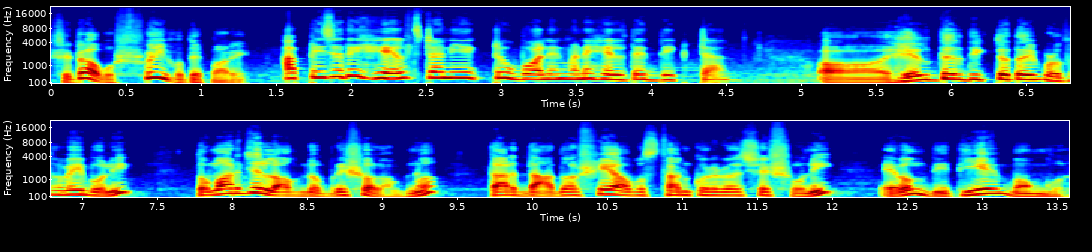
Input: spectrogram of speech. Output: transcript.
সেটা অবশ্যই হতে পারে। আপনি যদি হেলথটা নিয়ে একটু বলেন মানে হেলথের দিকটা। হেলথের দিকটাতে আমি প্রথমেই বলি তোমার যে লগ্ন বৃষ লগ্ন তার দ্বাদশে অবস্থান করে রয়েছে শনি এবং দ্বিতীয় মঙ্গল।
